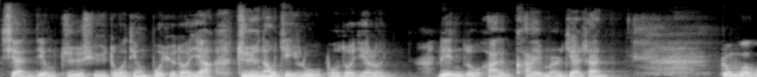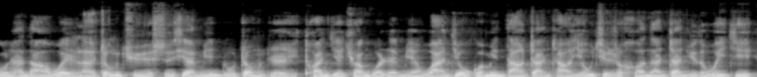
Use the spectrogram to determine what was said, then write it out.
限定只许多听，不许多讲，只能记录，不做结论。林祖涵开门见山。中国共产党为了争取实现民主政治，团结全国人民，挽救国民党战场，尤其是河南战局的危机，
